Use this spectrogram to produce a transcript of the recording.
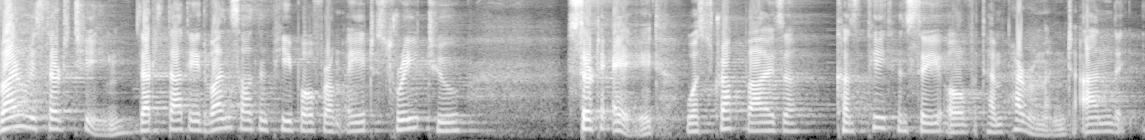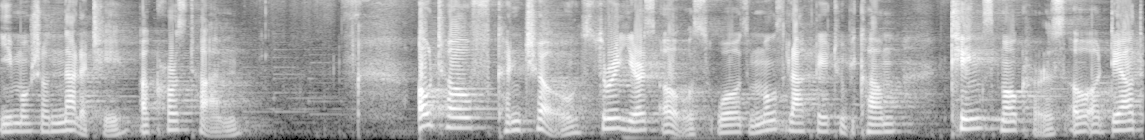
One research team that studied 1,000 people from age 3 to 38 was struck by the consistency of temperament and emotionality across time. Out of control, three years olds was most likely to become teen smokers or adult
